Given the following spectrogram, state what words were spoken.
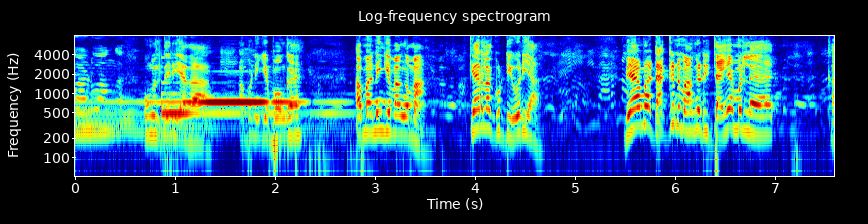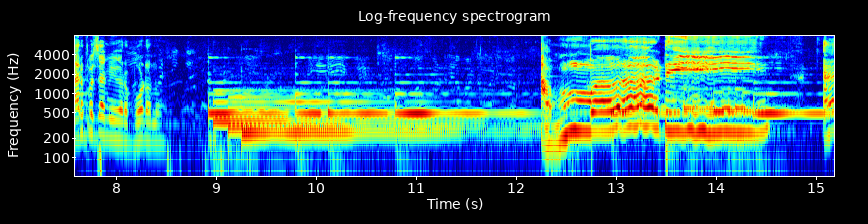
பாடுவாங்க உங்களுக்கு தெரியாதா அப்ப நீங்க போங்க அம்மா நீங்க வாங்கம்மா கேரளா குட்டி ஓடியா வேமா டக்குன்னு வாங்கடி டைம் இல்ல கருப்பசாமி வேற போடணும் அம்மாடி ஆ.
